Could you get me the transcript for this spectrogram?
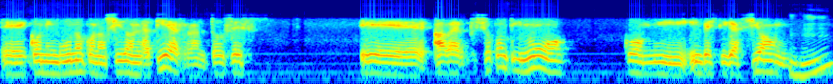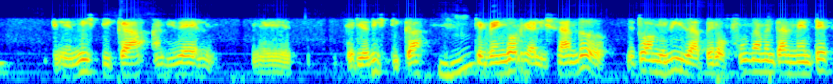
eh, con ninguno conocido en la Tierra. Entonces, eh, a ver, yo continúo con mi investigación eh, mística a nivel eh, periodística que vengo realizando de toda mi vida, pero fundamentalmente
